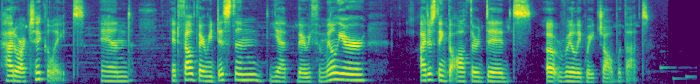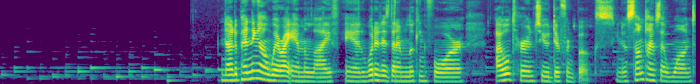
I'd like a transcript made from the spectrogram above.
how to articulate. And it felt very distant, yet very familiar. I just think the author did a really great job with that. Now, depending on where I am in life and what it is that I'm looking for, I will turn to different books. You know, sometimes I want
